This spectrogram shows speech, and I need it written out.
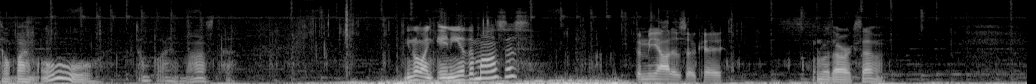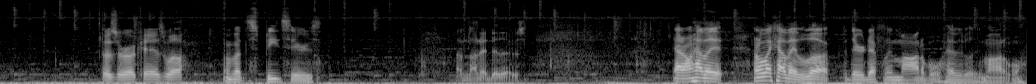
Don't buy them. Oh, don't buy a Mazda. You don't like any of the Mazdas? The Miata's okay. What about the RX-7? Those are okay as well. What about the Speed Series? I'm not into those. I don't how they I don't like how they look, but they're definitely moddable, heavily moddable.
